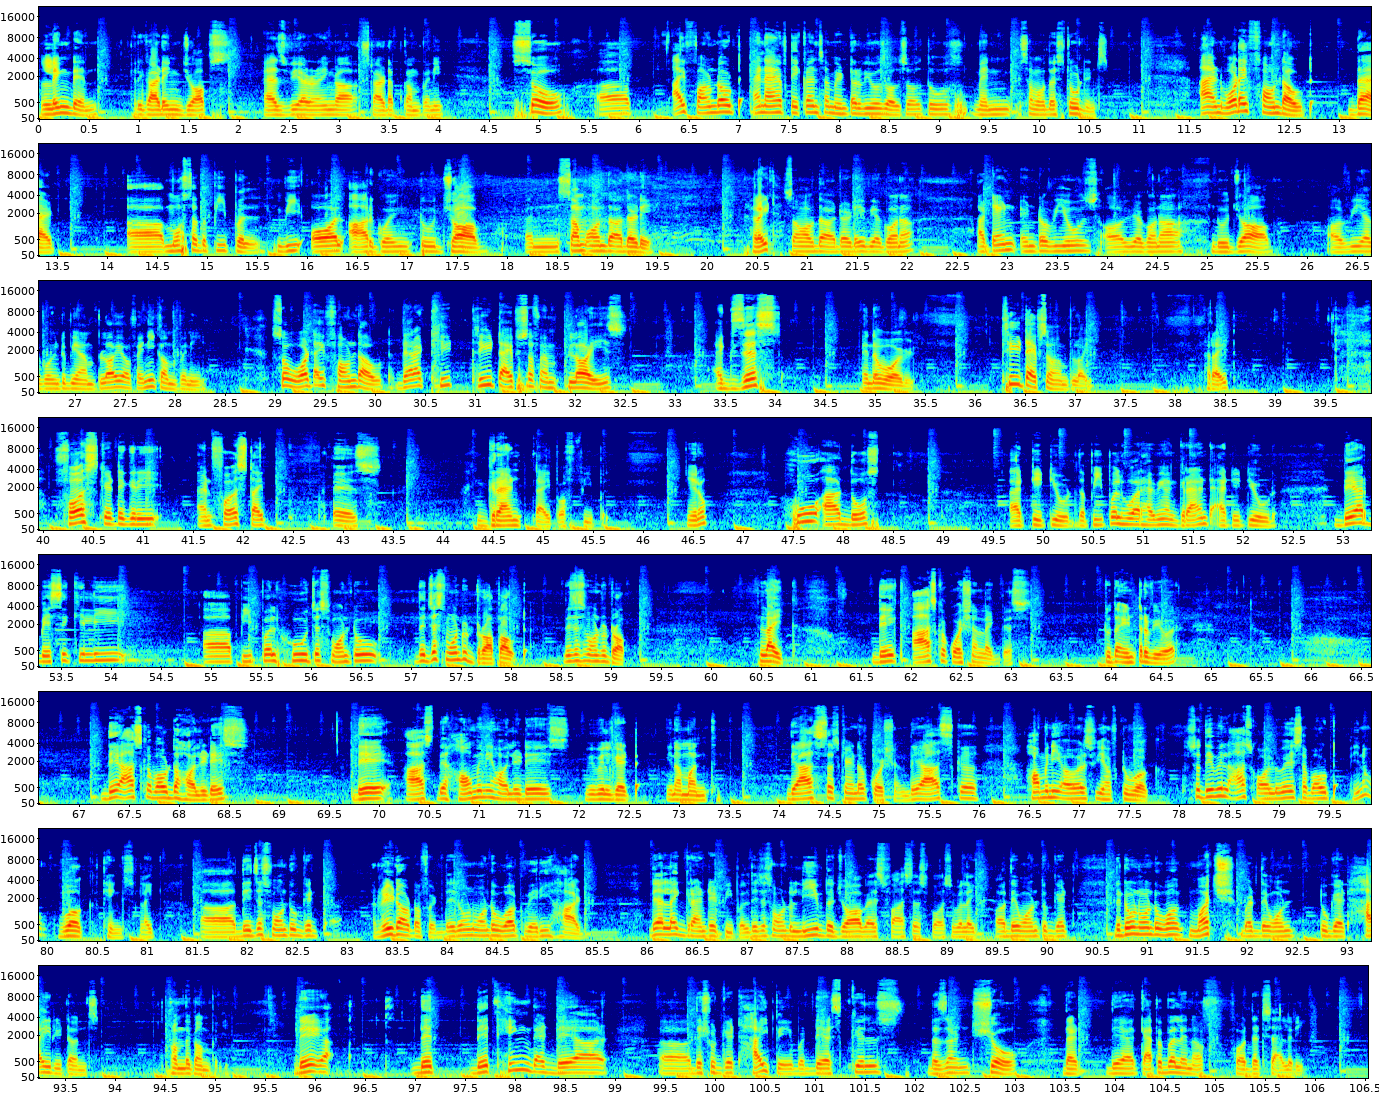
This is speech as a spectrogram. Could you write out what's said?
linkedin regarding jobs as we are running a startup company. So uh, i found out and i have taken some interviews also to many some of the students. And what i found out that uh, most of the people we all are going to job and some on the other day right? Some of the other day we are gonna attend interviews or we are gonna do job or we are going to be employee of any company. So what i found out there are three, types of employees exist in the world. Three types of employee right? First category and first type is grand type of people. You know who are those attitude the people who are having a grand attitude they are basically uh, people who just want to they just want to drop out. They just want to drop. Like they ask a question like this to the interviewer. They ask about the holidays. They ask the how many holidays we will get in a month. They ask such kind of question. They ask uh, how many hours we have to work so they will ask always about you know work things. Like uh, they just want to get rid out of it. They don't want to work very hard. They are like granted people. They just want to leave the job as fast as possible like or they want to get they don't want to work much but they want to get high returns from the company. They they they think that they are uh, they should get high pay but their skills doesn't show that they are capable enough for that salary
